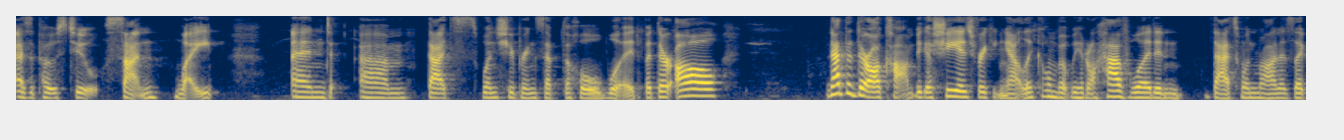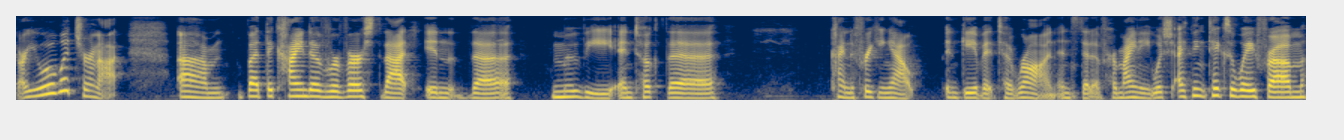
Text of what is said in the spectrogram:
as opposed to sunlight. And um that's when she brings up the whole wood, but they're all not that they're all calm because she is freaking out like oh but we don't have wood and that's when ron is like are you a witch or not? Um but they kind of reversed that in the movie and took the kind of freaking out and gave it to ron instead of hermione which i think takes away from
